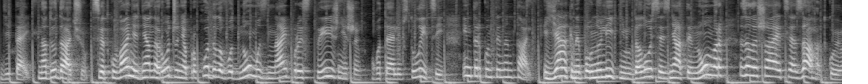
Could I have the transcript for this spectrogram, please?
дітей. На додачу, святкування дня народження проходило в одному з найпрестижніших готелів столиці інтерконтиненталь. Як неповнолітнім вдалося зняти номер, залишається загадкою.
